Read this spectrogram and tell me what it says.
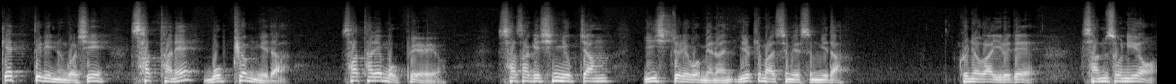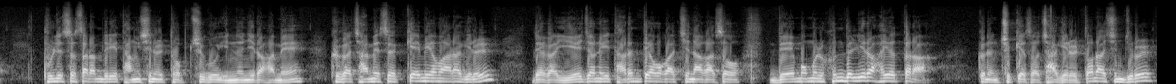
깨뜨리는 것이 사탄의 목표입니다. 사탄의 목표예요. 사사기 16장 20절에 보면은 이렇게 말씀했습니다. 그녀가 이르되 삼손이여 블리스 사람들이 당신을 덮치고 있느니라 하매 그가 잠에서 깨며 말하기를 내가 예전의 다른 때와 같이 나가서 내 몸을 흔들리라 하였더라. 그는 주께서 자기를 떠나신 줄을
